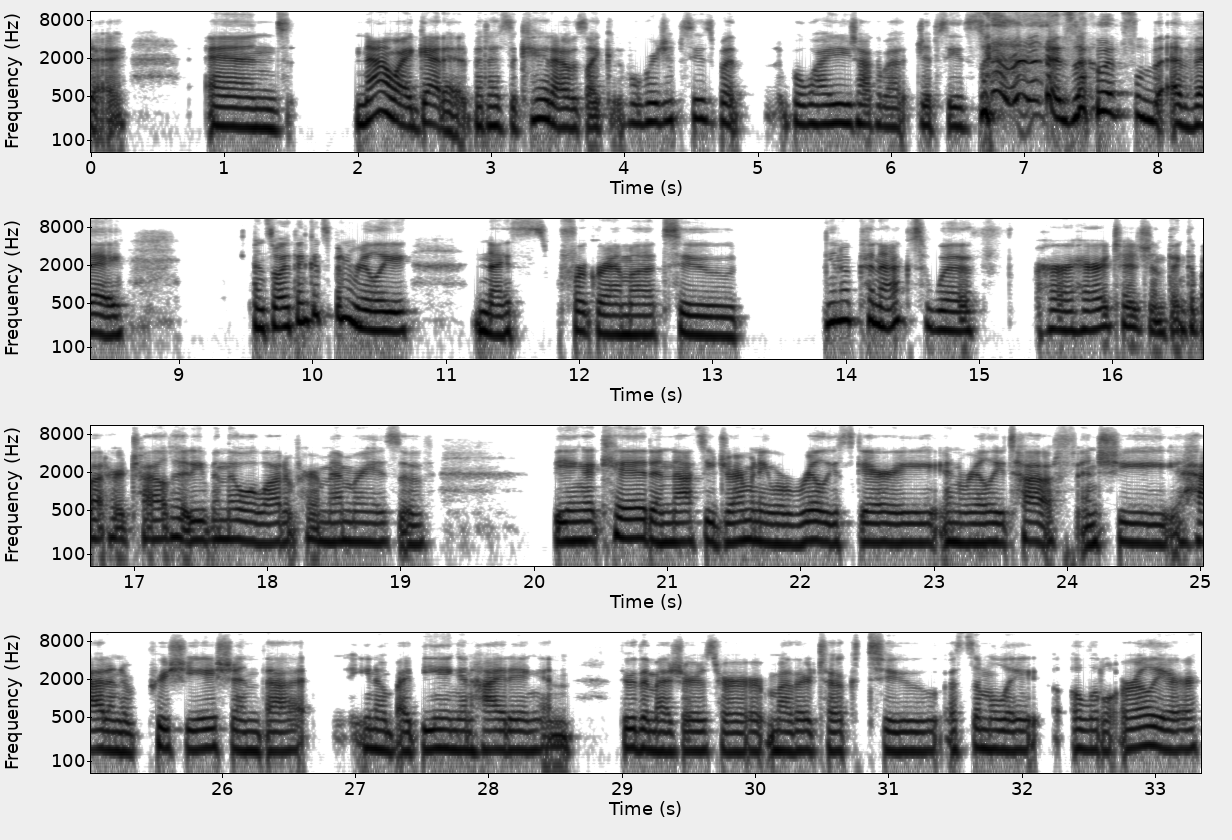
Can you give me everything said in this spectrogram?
and now I get it, but as a kid, I was like, "Well, we're gypsies, but but why do you talk about gypsies though it's a they?" And so I think it's been really nice for grandma to, you know, connect with her heritage and think about her childhood, even though a lot of her memories of being a kid in Nazi Germany were really scary and really tough. And she had an appreciation that, you know, by being in hiding and through the measures her mother took to assimilate a little earlier,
